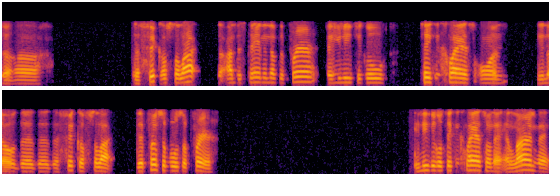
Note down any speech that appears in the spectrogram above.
the uh the of salat, the understanding of the prayer, then you need to go take a class on, you know, the the the fiqh of salat, the principles of prayer. You need to go take a class on that and learn that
